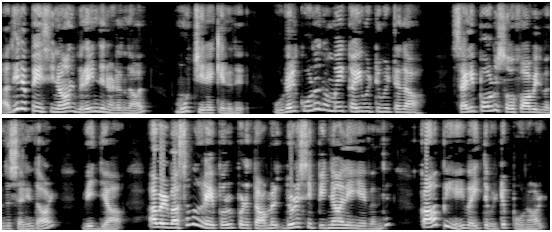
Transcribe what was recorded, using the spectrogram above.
அதிர பேசினால் விரைந்து நடந்தால் மூச்சு இறைக்கிறது. உடல் கூட நம்மை கைவிட்டு விட்டதா? சலிப்போடு சோஃபாவில் வந்து சரிந்தாள். வித்யா அவள் வசவுகளை பொருட்படுத்தாமல் துளசி பின்னாலேயே வந்து காப்பியை வைத்துவிட்டு போனாள்.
